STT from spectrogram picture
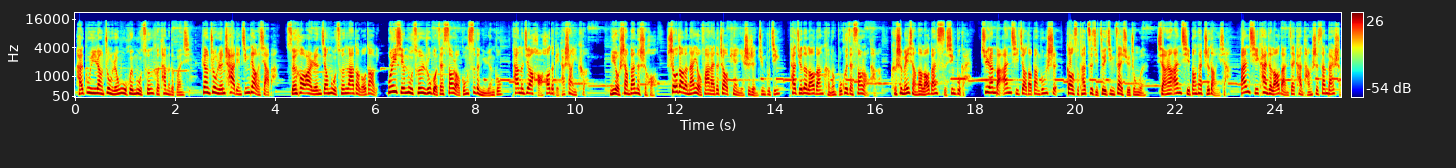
还故意让众人误会木村和他们的关系，让众人差点惊掉了下巴。随后，二人将木村拉到楼道里，威胁木村，如果再骚扰公司的女员工，他们就要好好的给他上一课。女友上班的时候收到了男友发来的照片，也是忍俊不禁。她觉得老板可能不会再骚扰她了，可是没想到老板死性不改，居然把安琪叫到办公室，告诉她自己最近在学中文，想让安琪帮他指导一下。安琪看着老板在看《唐诗三百首》，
